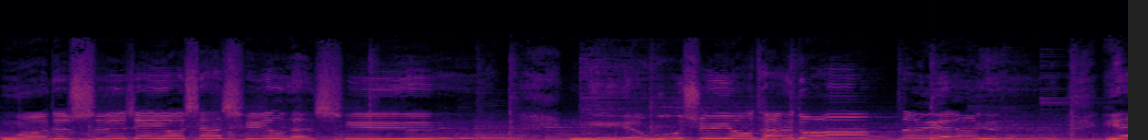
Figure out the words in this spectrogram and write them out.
我的世界又下起了细雨。你也无需有太多的言语，也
